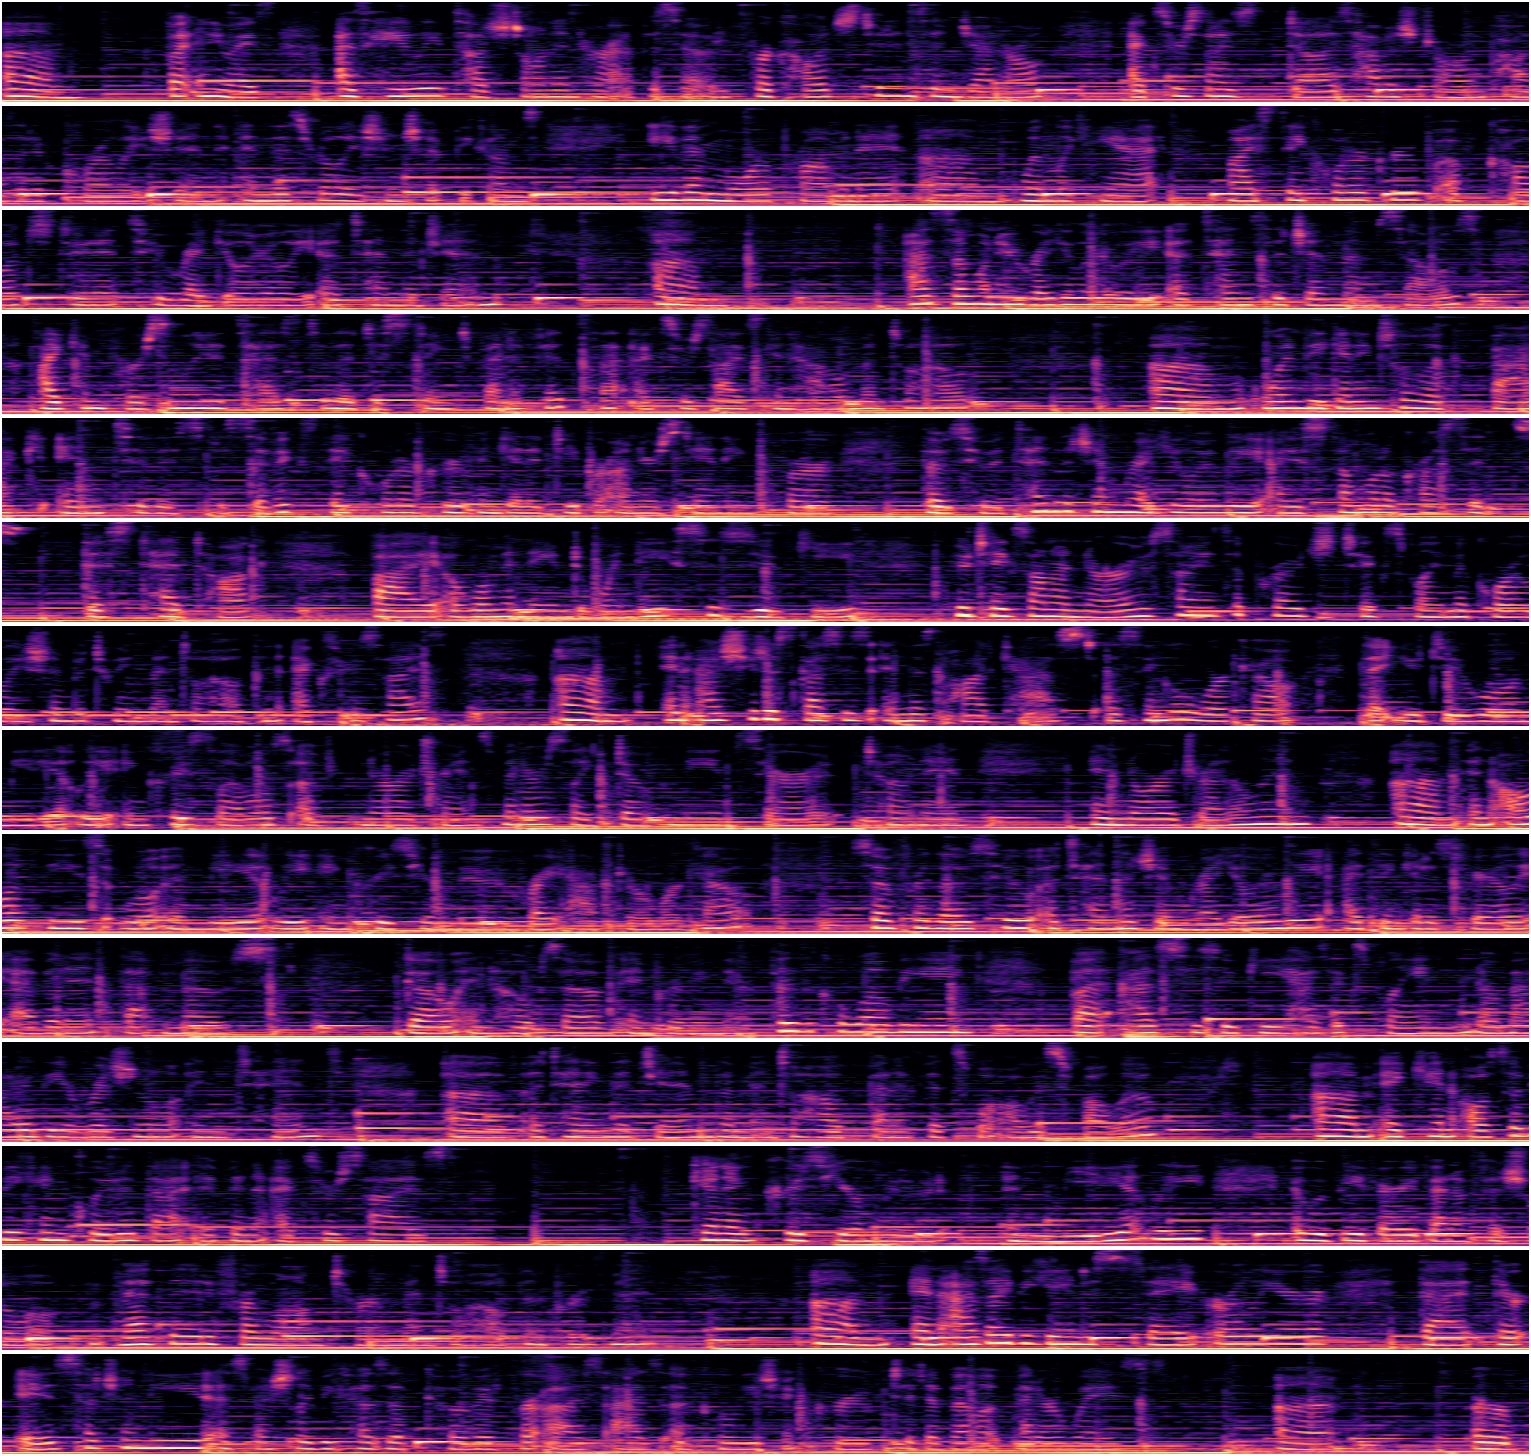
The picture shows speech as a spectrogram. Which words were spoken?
Um, but, anyways, as Haley touched on in her episode, for college students in general, exercise does have a strong positive correlation, and this relationship becomes even more prominent um, when looking at my stakeholder group of college students who regularly attend the gym. Um, as someone who regularly attends the gym themselves, I can personally attest to the distinct benefits that exercise can have on mental health. Um, when beginning to look back into this specific stakeholder group and get a deeper understanding for those who attend the gym regularly, I stumbled across this, this TED Talk by a woman named Wendy Suzuki, who takes on a neuroscience approach to explain the correlation between mental health and exercise. Um, and as she discusses in this podcast, a single workout that you do will immediately increase levels of neurotransmitters like dopamine, serotonin, and noradrenaline. Um, and all of these will immediately increase your mood right after a workout. So, for those who attend the gym regularly, I think it is fairly evident that most go in hopes of improving their physical well being. But as Suzuki has explained, no matter the original intent, of attending the gym, the mental health benefits will always follow. Um, it can also be concluded that if an exercise can increase your mood immediately, it would be a very beneficial method for long term mental health improvement. Um, and as I began to say earlier, that there is such a need, especially because of COVID, for us as a collegiate group to develop better ways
